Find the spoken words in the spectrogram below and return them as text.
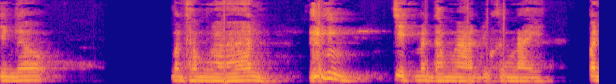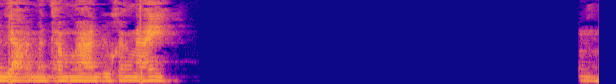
จริงแล้ว มันทำงาน จิตมันทำงานอยู่ข้างใน ปัญญามันทำงานอยู่ข้างใน อืม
